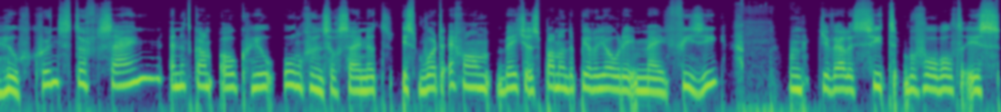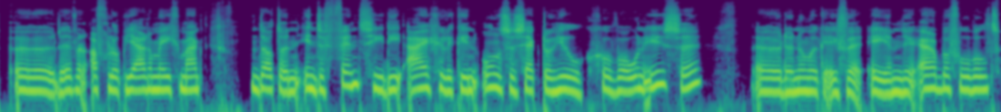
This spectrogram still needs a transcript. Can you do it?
heel gunstig zijn en het kan ook heel ongunstig zijn. Het is, wordt echt wel een beetje een spannende periode in mijn visie. Want je wel eens ziet, bijvoorbeeld, is, eh dat hebben we de afgelopen jaren meegemaakt, dat een interventie die eigenlijk in onze sector heel gewoon is, hè, eh, dan noem ik even EMDR bijvoorbeeld,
